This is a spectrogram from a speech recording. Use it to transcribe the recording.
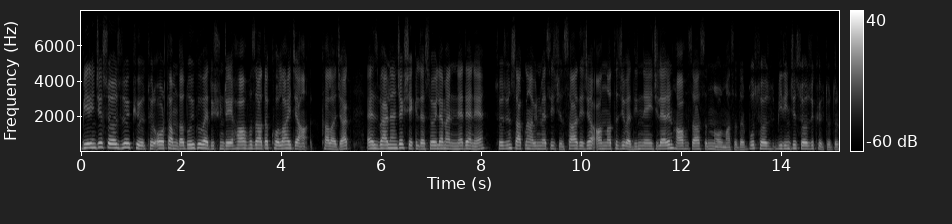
Birinci sözlü kültür ortamında duygu ve düşünceyi hafızada kolayca kalacak, ezberlenecek şekilde söylemen nedeni sözün saklanabilmesi için sadece anlatıcı ve dinleyicilerin hafızasının olmasıdır. Bu söz birinci sözlü kültürdür.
